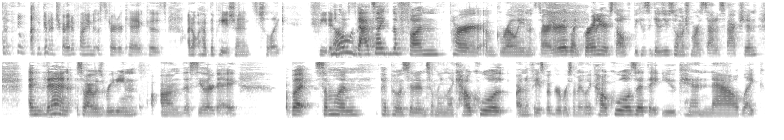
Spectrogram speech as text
so I'm gonna try to find a starter kit because I don't have the patience to like feed it. No, myself. that's like the fun part of growing the starter is like growing it yourself because it gives you so much more satisfaction. And really? then, so I was reading um this the other day, but someone had posted in something like how cool on a Facebook group or something like how cool is it that you can now like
